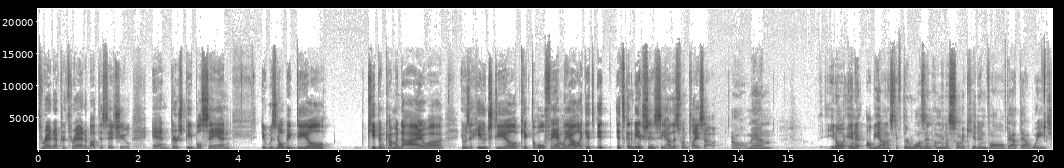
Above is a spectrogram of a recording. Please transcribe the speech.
thread after thread about this issue, and there's people saying it was no big deal keep him coming to Iowa. It was a huge deal. Kick the whole family out. Like it's it it's going to be interesting to see how this one plays out. Oh man. You know, and it, I'll be honest, if there wasn't a Minnesota kid involved at that weight,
